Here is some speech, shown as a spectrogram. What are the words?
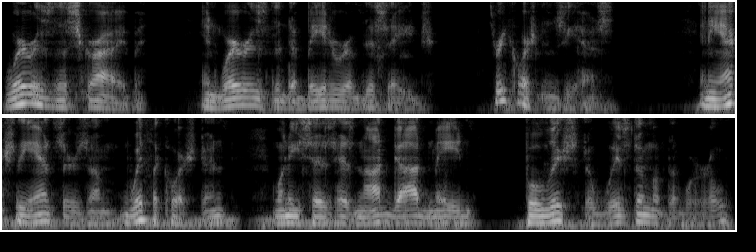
Where is the scribe? And where is the debater of this age? Three questions he asks. And he actually answers them with a question when he says, Has not God made foolish the wisdom of the world?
